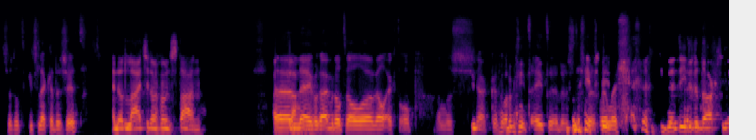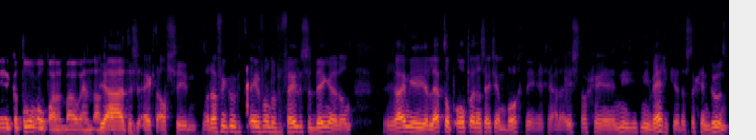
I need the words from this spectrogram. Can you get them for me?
Zodat ik iets lekkerder zit. En dat laat je dan gewoon staan? Uh, nee, we ruimen dat wel, uh, wel echt op. Anders ja, kunnen we ook niet eten, dus dat is best wel. Je bent iedere dag je kantoor op aan het bouwen. En aan ja, het is echt afzien. Maar dat vind ik ook een van de vervelendste dingen. Dan ruim je je laptop op en dan zet je een bord neer. Ja, dat is toch uh, niet, niet werken, dat is toch geen doen.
